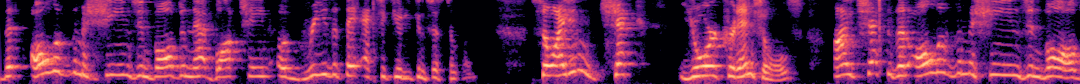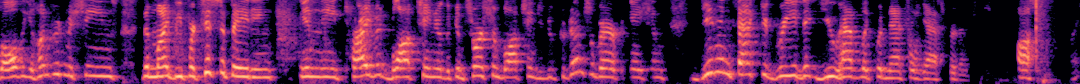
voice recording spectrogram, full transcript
that all of the machines involved in that blockchain agree that they executed consistently. So I didn't check your credentials. I checked that all of the machines involved, all the 100 machines that might be participating in the private blockchain or the consortium blockchain to do credential verification, did in fact agree that you have liquid natural gas credentials. Awesome. Right?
